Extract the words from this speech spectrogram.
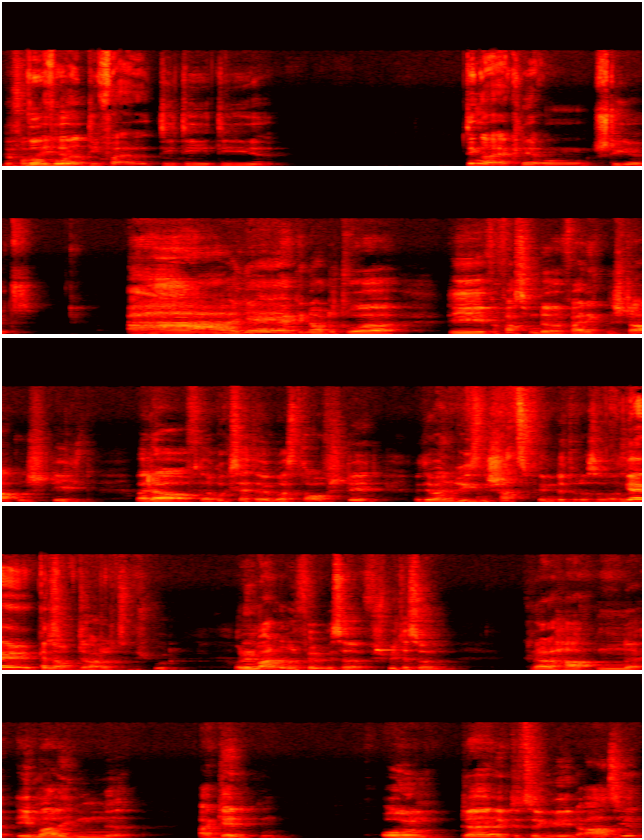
bevor Wo, wir wo er die, die, die, die Dingererklärung stiehlt. Ah, ja, ja, genau, dort wo er die Verfassung der Vereinigten Staaten stiehlt, weil da auf der Rückseite irgendwas draufsteht, mit dem er einen riesen Schatz findet oder sowas. Ja, ja, genau. Der war doch ziemlich gut. Und im anderen Film ist er, spielt er so einen knallharten ehemaligen Agenten und der lebt jetzt irgendwie in Asien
